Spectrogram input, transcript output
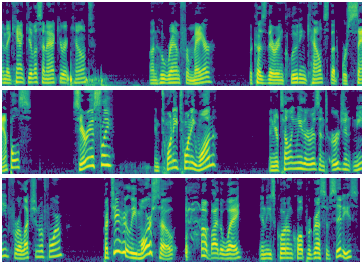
And they can't give us an accurate count on who ran for mayor because they're including counts that were samples? Seriously? In 2021? And you're telling me there isn't urgent need for election reform? particularly more so, by the way, in these quote unquote progressive cities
